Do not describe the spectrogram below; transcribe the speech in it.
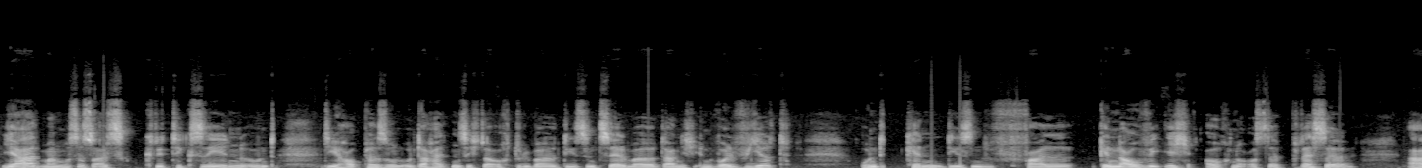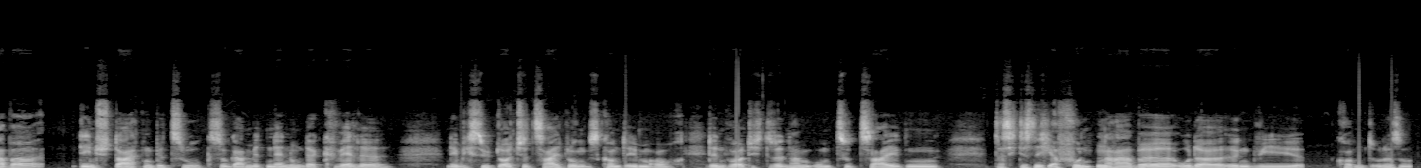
Ja, man muss es als Kritik sehen und die Hauptpersonen unterhalten sich da auch drüber. Die sind selber da nicht involviert und kennen diesen Fall genau wie ich auch nur aus der Presse, aber den starken Bezug sogar mit Nennung der Quelle, nämlich Süddeutsche Zeitung. Es kommt eben auch, den wollte ich drin haben, um zu zeigen, dass ich das nicht erfunden habe oder irgendwie kommt oder so.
